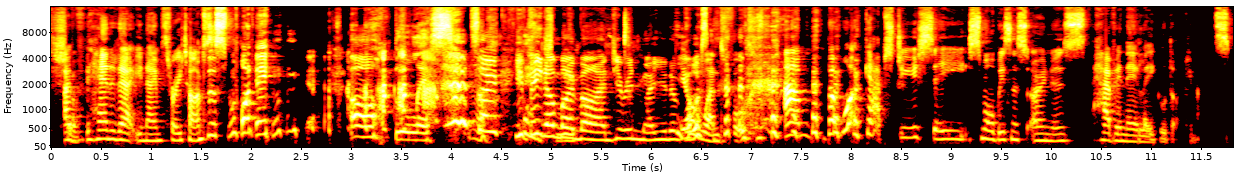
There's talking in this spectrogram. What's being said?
sure. I've handed out your name three times this morning. oh, bless. so oh, you've been on you. my mind. You're in my universe. You're wonderful. um, but what gaps do you see small business owners have in their legal documents?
